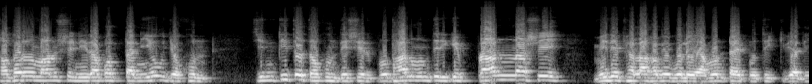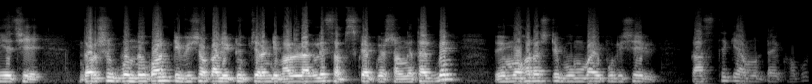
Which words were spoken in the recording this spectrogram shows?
সাধারণ মানুষের নিরাপত্তা নিয়েও যখন চিন্তিত, তখন দেশের প্রধানমন্ত্রীকে প্রাণনাশে মেরে ফেলা হবে বলে এমনটাই প্রতিক্রিয়া দিয়েছে দর্শক বন্ধুগণ। টিভি সকাল ইউটিউব চ্যানেলটি ভালো লাগলে সাবস্ক্রাইব করে সঙ্গে থাকবেন। মহারাষ্ট্রে মুম্বাই পুলিশের কাছ থেকে এমনটাই খবর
